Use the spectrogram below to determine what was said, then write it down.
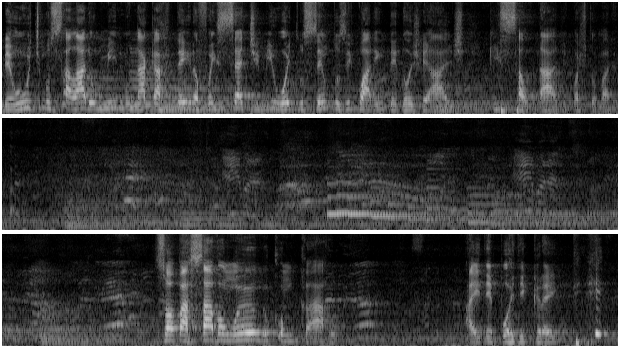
Meu último salário mínimo na carteira foi 7.842 reais. Que saudade, pastor Marinão. Só passava um ano com o carro. Aí depois de crente.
